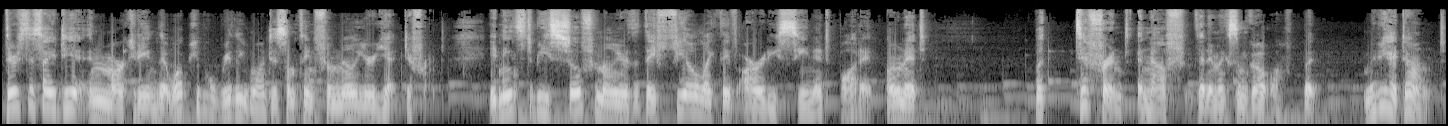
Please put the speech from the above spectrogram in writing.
There's this idea in marketing that what people really want is something familiar yet different. It needs to be so familiar that they feel like they've already seen it, bought it, own it, but different enough that it makes them go, oh, but maybe I don't,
